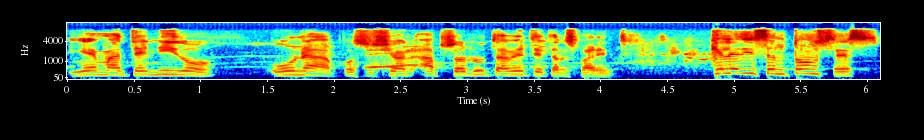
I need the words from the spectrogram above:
y he mantenido una posición absolutamente transparente. ¿Qué le dice entonces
